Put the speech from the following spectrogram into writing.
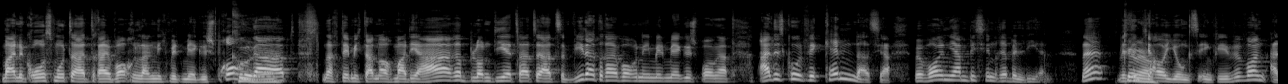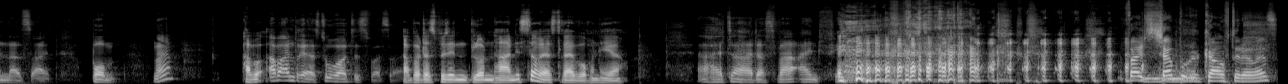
Meine Großmutter hat drei Wochen lang nicht mit mir gesprochen Cool, ja. gehabt. Nachdem ich dann auch mal die Haare blondiert hatte, hat sie wieder drei Wochen nicht mit mir gesprochen gehabt. Alles gut, wir kennen das ja. Wir wollen ja ein bisschen rebellieren. Ne? Wir sind Genau. ja auch Jungs irgendwie. Wir wollen anders sein. Bumm. Ne? Aber, Aber Andreas, du wolltest was sagen. aber das mit den blonden Haaren ist doch erst drei Wochen her. Alter, das war ein Fehler. Falsches Shampoo gekauft oder was?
